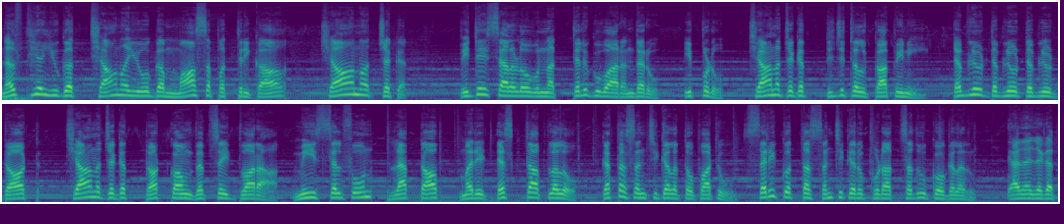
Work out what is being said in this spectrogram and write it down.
నవ్యయుగ ధ్యానయోగ మాసపత్రిక ధ్యాన జగత్ విదేశాలలో ఉన్న తెలుగు వారందరూ ఇప్పుడు ధ్యాన జగత్ డిజిటల్ కాపీని డబ్ల్యూడబ్ల్యూడబ్ల్యూ డాట్ ధ్యాన జగత్ డాట్ కామ్ వెబ్సైట్ ద్వారా మీ సెల్ ఫోన్ ల్యాప్టాప్ మరి డెస్క్టాప్లలో గత సంచికలతో పాటు సరికొత్త సంచికను కూడా చదువుకోగలరు. ధ్యాన జగత్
